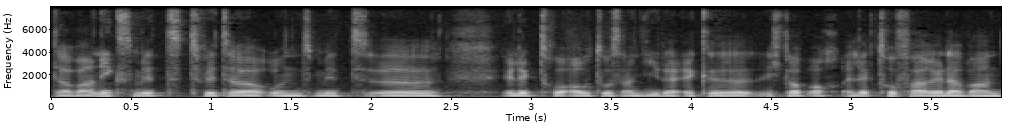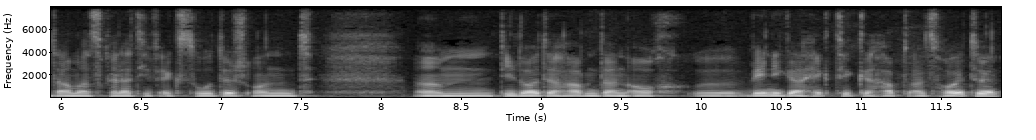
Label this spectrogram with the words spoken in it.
Da war nichts mit Twitter und mit äh, Elektroautos an jeder Ecke. Ich glaube, auch Elektrofahrräder waren damals relativ exotisch und ähm, die Leute haben dann auch äh, weniger Hektik gehabt als heute.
